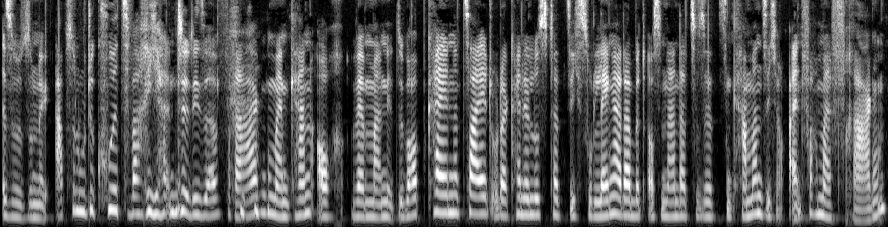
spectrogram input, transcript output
also so eine absolute Kurzvariante dieser Fragen. Man kann auch, wenn man jetzt überhaupt keine Zeit oder keine Lust hat, sich so länger damit auseinanderzusetzen, kann man sich auch einfach mal fragen,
